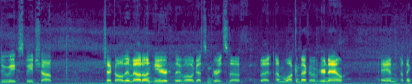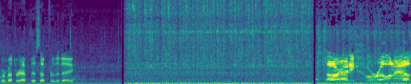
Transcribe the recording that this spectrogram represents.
Dewey Speed Shop. Check all them out on here. They've all got some great stuff. But I'm walking back over here now, and I think we're about to wrap this up for the day. Alrighty, we're rolling out.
